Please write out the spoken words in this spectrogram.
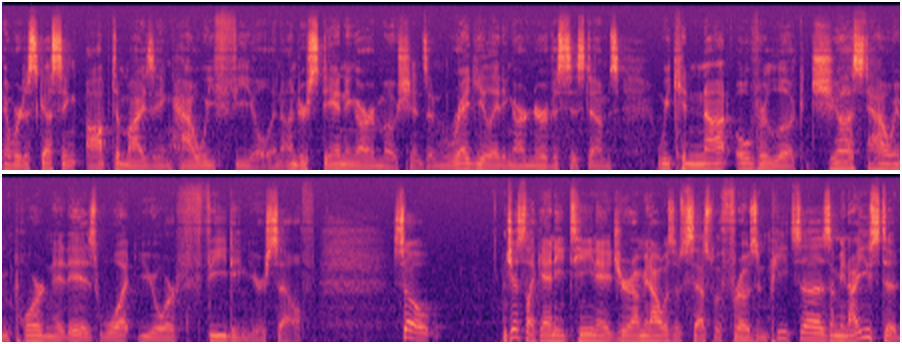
and we're discussing optimizing how we feel and understanding our emotions and regulating our nervous systems, we cannot overlook just how important it is what you're feeding yourself. So, just like any teenager, I mean, I was obsessed with frozen pizzas. I mean, I used to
